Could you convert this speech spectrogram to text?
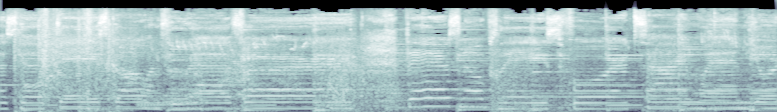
As the days go on forever. There's no place for time when you're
